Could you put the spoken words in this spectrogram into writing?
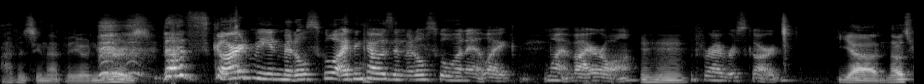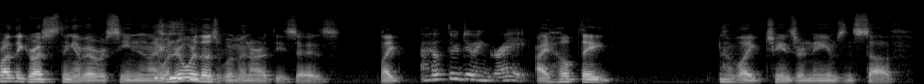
I haven't seen that video in years. That scarred me in middle school. I think I was in middle school when it like went viral. hmm Forever scarred. Yeah, that was probably the grossest thing I've ever seen, and I wonder where those women are these days. Like, I hope they're doing great. I hope they have like changed their names and stuff,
